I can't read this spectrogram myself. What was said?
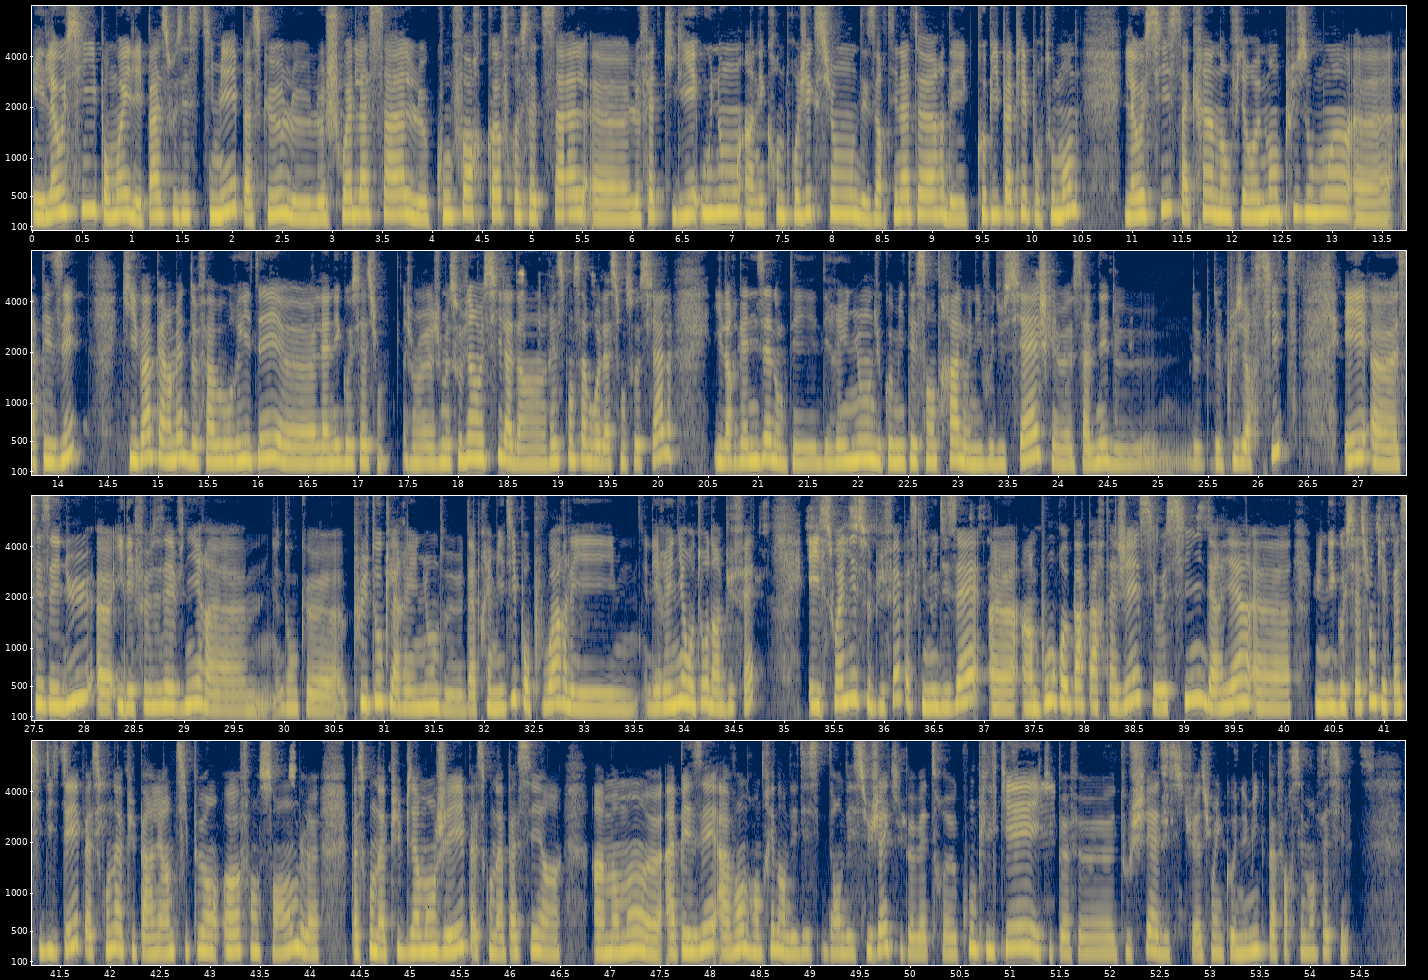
et là aussi, pour moi, il n'est pas sous-estimé parce que le, choix de la salle, le confort qu'offre cette salle, euh, le fait qu'il y ait ou non un écran de projection, des ordinateurs, des copies papier pour tout le monde, là aussi, ça crée un environnement plus ou moins euh, apaisé qui va permettre de favoriser euh, la négociation. Je me, souviens aussi là d'un responsable relations sociales. Il organisait donc des, réunions du comité central au niveau du siège. Ça venait de, de, de plusieurs sites. Et ces élus, il les faisait venir donc euh, plutôt que la réunion d'après-midi pour pouvoir les, réunir autour d'un buffet. Et il soignait ce buffet parce qu'il nous disait euh, un bon repas partagé, c'est aussi derrière euh, une négociation qui est facilitée parce qu'on a pu parler un petit peu en off ensemble, parce qu'on a pu bien manger, parce qu'on a passé un, un moment euh, apaisé avant de rentrer dans des, dans des sujets qui peuvent être compliqués et qui peuvent toucher à des situations économiques pas forcément faciles.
